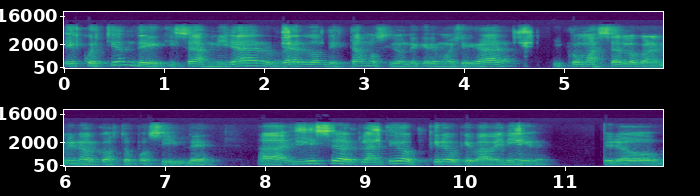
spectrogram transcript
es cuestión de quizás mirar, ver dónde estamos y dónde queremos llegar y cómo hacerlo con el menor costo posible. Ah, y ese planteo creo que va a venir, pero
